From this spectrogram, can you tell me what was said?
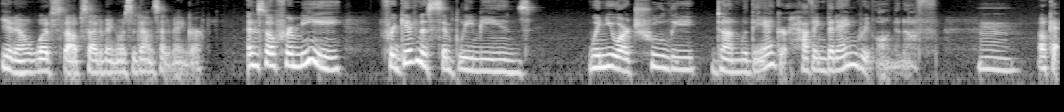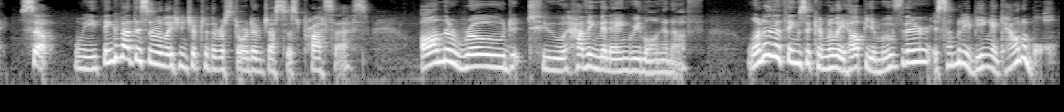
you know, what's the upside of anger, what's the downside of anger. And so for me, forgiveness simply means when you are truly done with the anger, having been angry long enough. Mm. Okay, so when you think about this in relationship to the restorative justice process, on the road to having been angry long enough, one of the things that can really help you move there is somebody being accountable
